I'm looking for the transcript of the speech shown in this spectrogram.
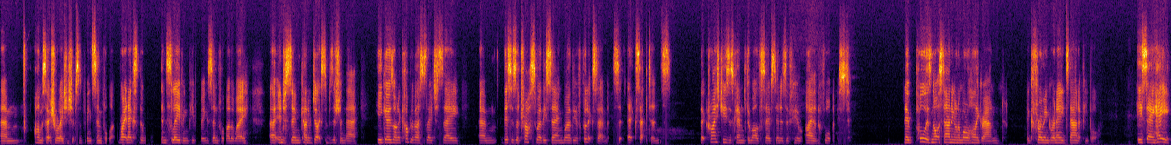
um, homosexual relationships as being sinful, right next to the enslaving people being sinful. By the way, uh, interesting kind of juxtaposition there. He goes on a couple of verses later to say, um, "This is a trustworthy saying, worthy of full accept- acceptance." that Christ Jesus came into the world to save sinners, of whom I am the foremost. Now, Paul is not standing on a moral high ground, like throwing grenades down at people. He's saying, hey,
